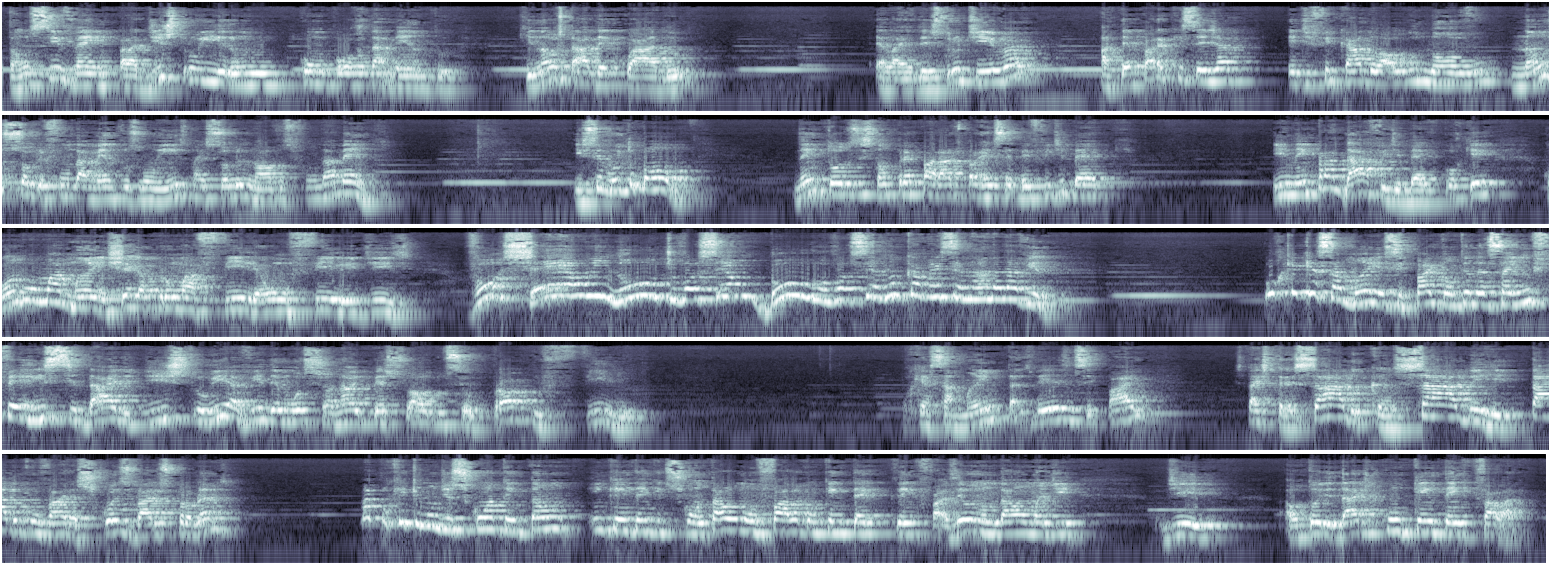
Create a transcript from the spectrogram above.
Então, se vem para destruir um comportamento que não está adequado, ela é destrutiva, até para que seja edificado algo novo, não sobre fundamentos ruins, mas sobre novos fundamentos. Isso é muito bom. Nem todos estão preparados para receber feedback e nem para dar feedback, porque quando uma mãe chega para uma filha ou um filho e diz: Você é um inútil, você é um burro, você nunca vai ser nada na vida. Por que, que essa mãe esse pai estão tendo essa infelicidade de destruir a vida emocional e pessoal do seu próprio filho? Porque essa mãe, muitas vezes, esse pai, está estressado, cansado, irritado com várias coisas, vários problemas mas por que, que não desconta então em quem tem que descontar, ou não fala com quem tem, tem que fazer, ou não dá uma de, de autoridade com quem tem que falar?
